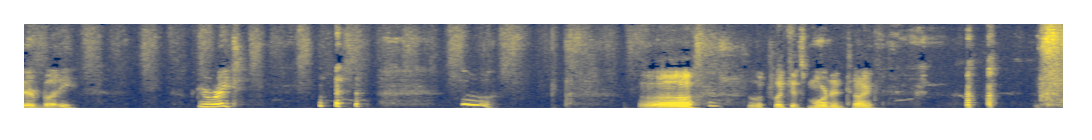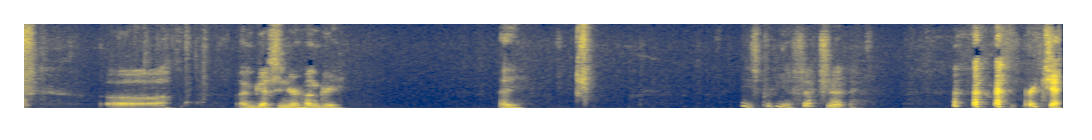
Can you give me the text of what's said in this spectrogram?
There, buddy. You're right. oh. oh, looks like it's morning time. oh, I'm guessing you're hungry. Hey? He's pretty affectionate. Aren't you?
